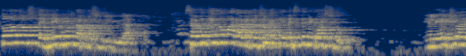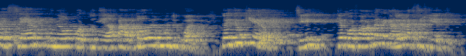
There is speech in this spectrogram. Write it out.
todos tenemos la posibilidad. ¿Saben qué es lo maravilloso que tiene este negocio? El hecho de ser una oportunidad para todo el mundo igual. Entonces yo quiero, ¿sí? Que por favor me regalen la siguiente.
